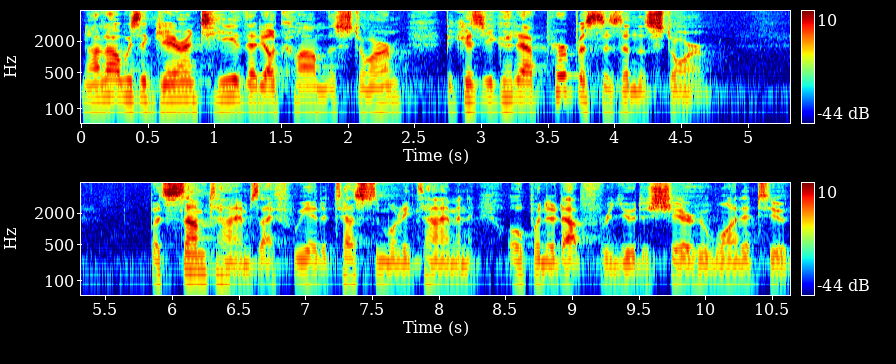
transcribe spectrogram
Not always a guarantee that he'll calm the storm because he could have purposes in the storm. But sometimes, if we had a testimony time and opened it up for you to share who wanted to,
